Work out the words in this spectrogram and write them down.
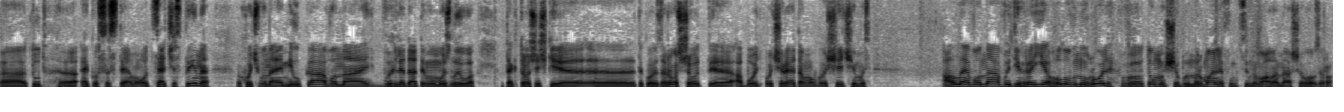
е, тут е, екосистему. Оця частина, хоч вона мілка, вона виглядатиме, можливо, так трошечки е, такою зарощувати або очеретом, або ще чимось. Але вона відіграє головну роль в тому, щоб нормально функціонувало наше озеро.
